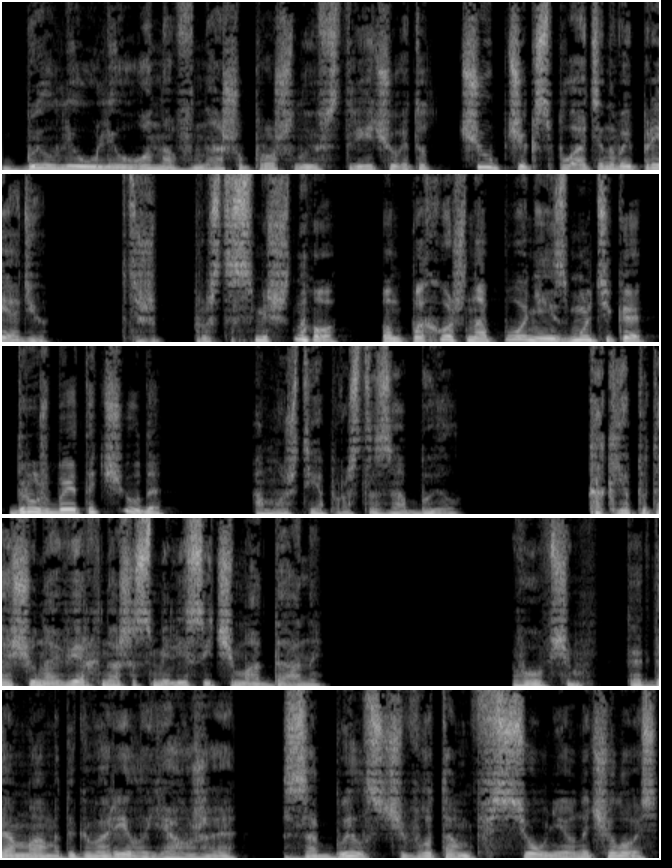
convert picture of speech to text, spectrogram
Был ли у Леона в нашу прошлую встречу этот чубчик с платиновой прядью? Это же просто смешно. Он похож на пони из мультика «Дружба — это чудо». А может, я просто забыл? Как я потащу наверх наши с Мелиссой чемоданы? В общем, когда мама договорила, я уже забыл, с чего там все у нее началось.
